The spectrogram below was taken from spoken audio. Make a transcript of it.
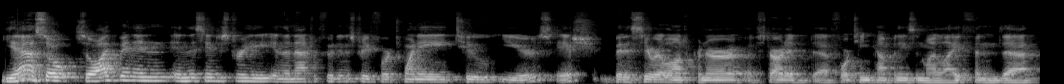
Yeah, so so I've been in in this industry in the natural food industry for 22 years ish. Been a serial entrepreneur. I've started uh, 14 companies in my life, and uh,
